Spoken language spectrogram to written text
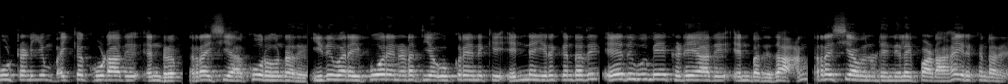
கூட்டணியும் வைக்கக்கூடாது என்றும் ரஷ்யா கூறுகின்றது. இதுவரை போரை நடத்திய உக்ரைனுக்கு என்ன இருக்கின்றது? எதுவுமே கிடையாது என்பதுதான் ரஷ்யாவினுடைய நிலைப்பாடாக இருக்கின்றது.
